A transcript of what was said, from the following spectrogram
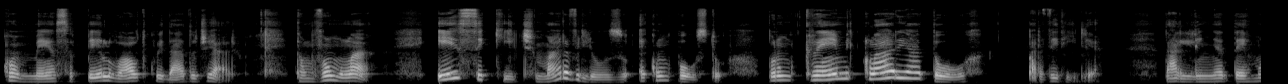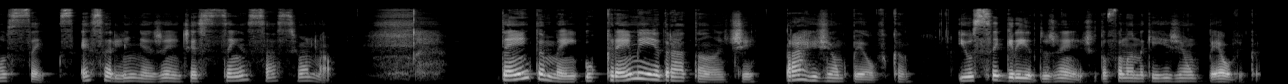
começa pelo autocuidado diário. Então vamos lá? Esse kit maravilhoso é composto por um creme clareador para virilha da linha Dermosex. Essa linha, gente, é sensacional. Tem também o creme hidratante para a região pélvica. E o segredo, gente, eu tô falando aqui região pélvica,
